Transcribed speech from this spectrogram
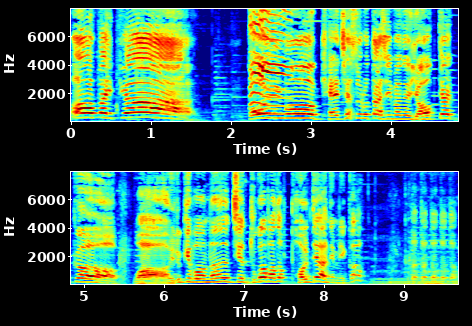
Oh my god 거의 뭐 개체수로 따지면 역대급 와 이렇게 보면 지금 누가 봐도 벌떼 아닙니까? 다다다다다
